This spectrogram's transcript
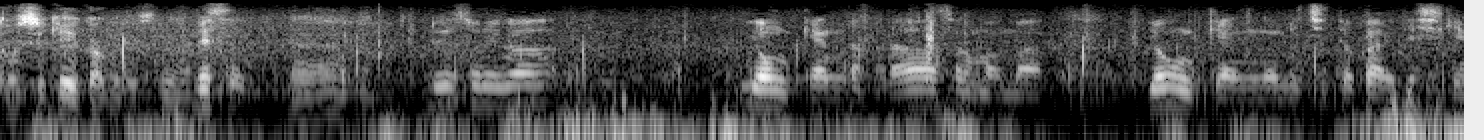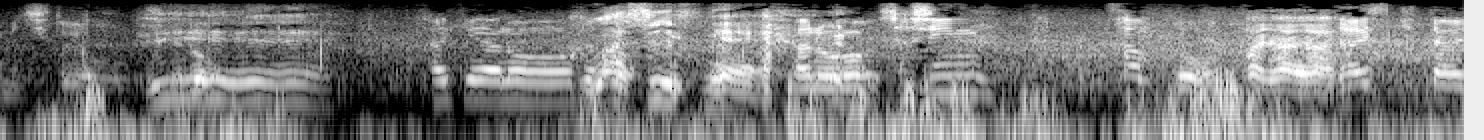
都市計画ですね。です、えー、でそれが4軒だからそのまま4軒の道と書いてしけ道と読むんですけど最近あの詳しいですね。あの写真散歩大好き隊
